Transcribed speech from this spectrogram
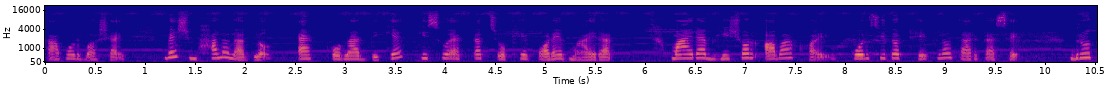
কামড় বসায়। বেশ ভালো লাগল। এক কোণার দিকে কিছু একটা চোখে পড়ে মায়েরার মায়েরা ভীষণ অবাক হয়, পরিচিত ঠেকলো তার কাছে। দ্রুত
